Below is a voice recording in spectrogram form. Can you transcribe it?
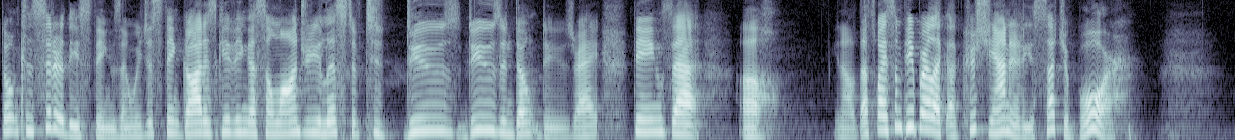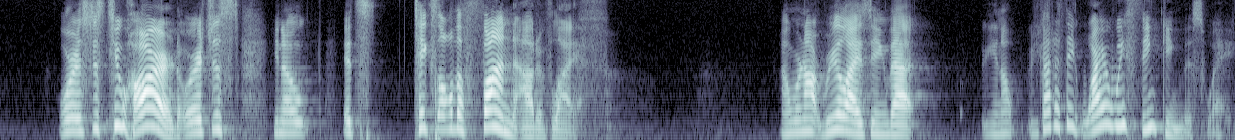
don't consider these things and we just think God is giving us a laundry list of to do's, do's and don't do's, right? Things that, oh, you know, that's why some people are like, oh, Christianity is such a bore. Or it's just too hard, or it just, you know, it takes all the fun out of life. And we're not realizing that, you know, you got to think, why are we thinking this way?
